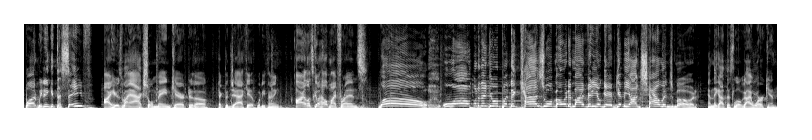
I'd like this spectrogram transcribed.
What? We didn't get the save? All right, here's my actual main character, though. Check the jacket. What do you think? All right, let's go help my friends. Whoa! Whoa! What are they doing putting the casual mode in my video game? Get me on challenge mode. And they got this little guy working.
